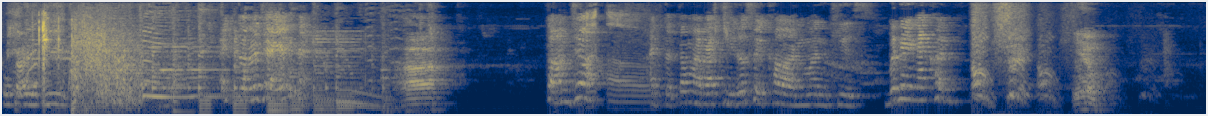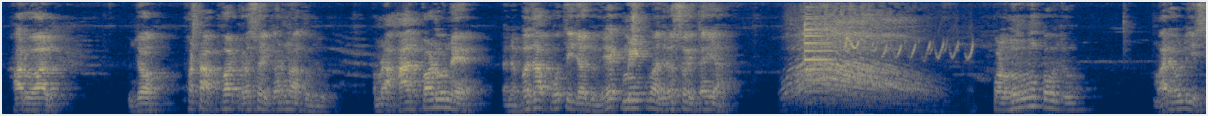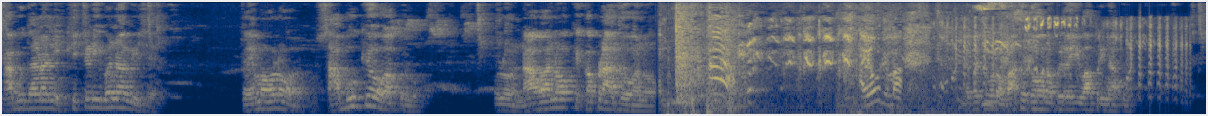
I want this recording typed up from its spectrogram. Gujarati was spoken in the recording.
હું કાઈ નથી. ને? હા. તો તમારા રસોઈ ખાવાનું મન થયું. બનાવી નાખો એમ. હારું હાલ. જો ફટાફટ રસોઈ કરી નાખું છું. હમણાં હાથ પાડું ને અને બધા પહોંચી જાજો. એક મિનિટમાં જ રસોઈ તૈયાર. પણ હું શું કહું છું? મારે ઓલી સાબુદાણાની ખીચડી બનાવવી છે. તો એમાં ઓલો સાબુ કયો વાપરું? ઓલો નાવાનો કે કપડાં ધોવાનો? કે પછી ઓલો માથું ધોવાનો પેલો એ વાપરી નાખું.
